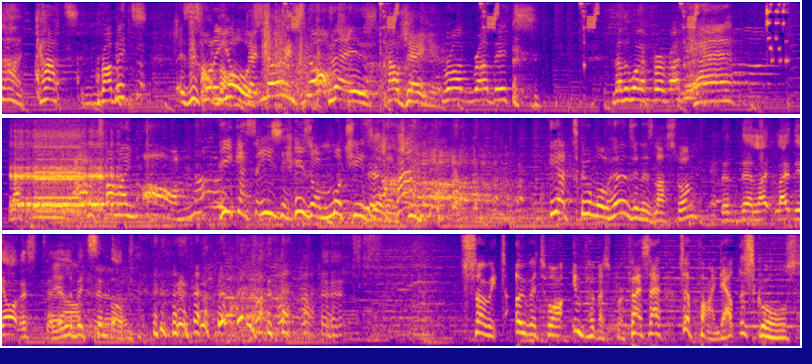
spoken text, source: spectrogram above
That, cats. Rabbits. Is this Come one of on, yours? Dave. No, it's not. That is. How dare you? Ra- rabbits. Another word for a rabbit? Hair. Out of time. Oh, no. He gets his, his are much easier than He had two Mulherns in his last one. They're, they're like, like the artist, a little bit simple. So it's over to our infamous professor to find out the scores.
